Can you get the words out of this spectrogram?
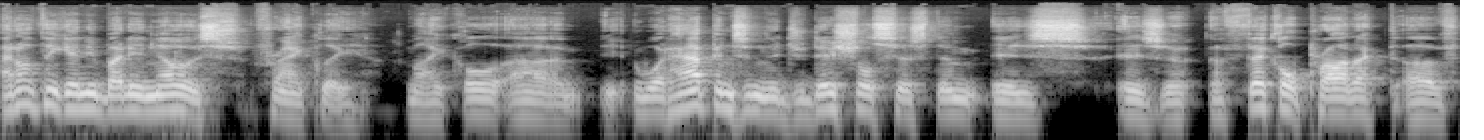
I don't think anybody knows, frankly. Michael. Uh, what happens in the judicial system is is a, a, fickle product of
